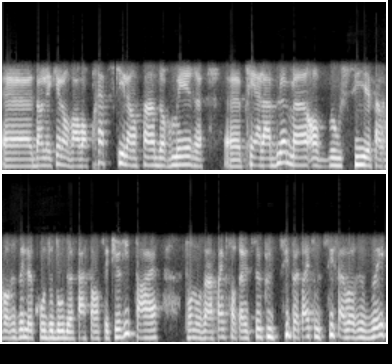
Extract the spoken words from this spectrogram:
euh, dans lequel on va avoir pratiqué l'enfant à dormir euh, préalablement. On veut aussi favoriser le cododo de façon sécuritaire pour nos enfants qui sont un petit peu plus petits, peut-être aussi favoriser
